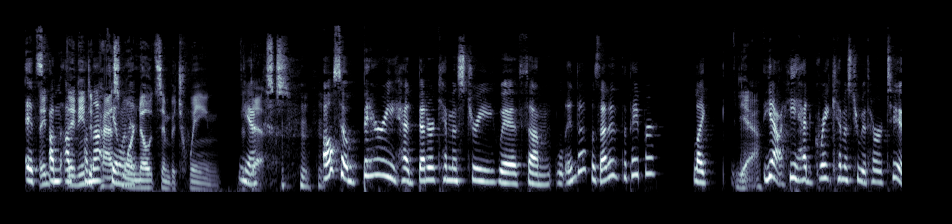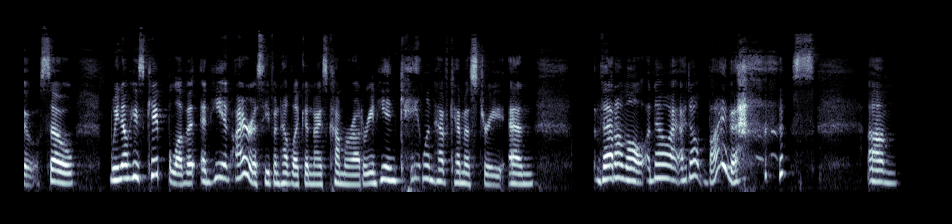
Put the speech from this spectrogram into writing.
it's They, I'm, they I'm- need I'm to pass more it. notes in between the Yeah. desks. Also, Barry had better chemistry with um, Linda. Was that it? The paper? Like Yeah. yeah, he had great chemistry with her too. So we know he's capable of it. And he and Iris even have like a nice camaraderie, and he and Caitlin have chemistry. And that I'm all no, I, I don't buy this. um,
